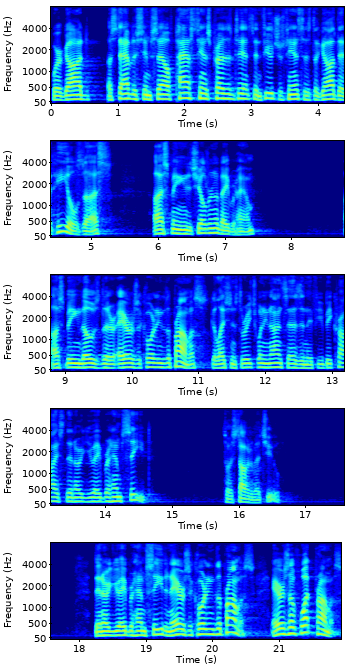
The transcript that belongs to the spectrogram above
where God established himself past tense, present tense, and future tense as the God that heals us, us being the children of Abraham, us being those that are heirs according to the promise. Galatians 3:29 says, "And if you be Christ, then are you Abraham's seed." So it's talking about you. Then are you Abraham's seed and heirs according to the promise? Heirs of what promise?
